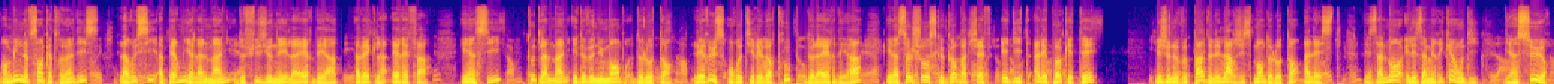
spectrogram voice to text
En 1990, la Russie a permis à l'Allemagne de fusionner la RDA avec la RFA. Et ainsi, toute l'Allemagne est devenue membre de l'OTAN. Les Russes ont retiré leurs troupes de la RDA et la seule chose que Gorbatchev ait dite à l'époque était mais je ne veux pas de l'élargissement de l'OTAN à l'Est. Les Allemands et les Américains ont dit, bien sûr,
